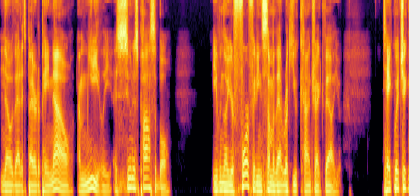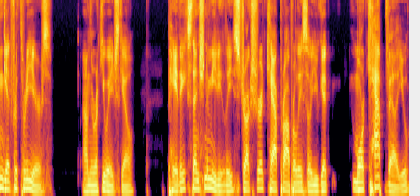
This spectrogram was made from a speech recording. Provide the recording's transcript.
know that it's better to pay now immediately as soon as possible, even though you're forfeiting some of that rookie contract value. Take what you can get for three years on the rookie wage scale, pay the extension immediately, structure it cap properly so you get more cap value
